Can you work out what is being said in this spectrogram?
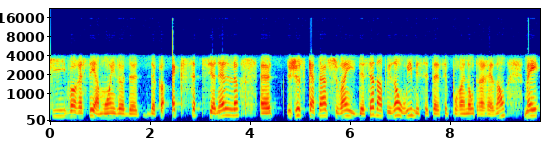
qui va rester à moins là, de, de cas exceptionnels. Euh, jusqu'à temps, souvent, il décède en prison, oui, mais c'est, c'est pour une autre raison. Mais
